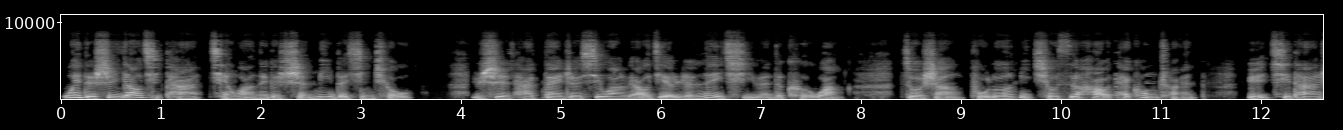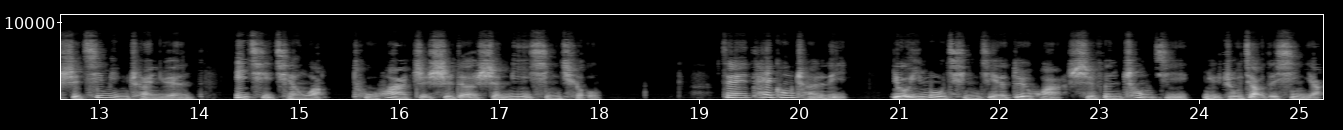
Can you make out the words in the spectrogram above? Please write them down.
为的是邀请她前往那个神秘的星球。于是，她带着希望了解人类起源的渴望，坐上普罗米修斯号太空船，与其他十七名船员一起前往图画指示的神秘星球。在太空船里，有一幕情节对话十分冲击女主角的信仰。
